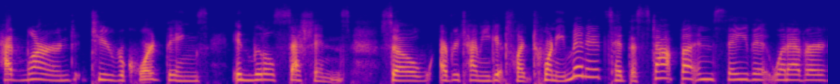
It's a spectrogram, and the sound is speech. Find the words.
had learned to record things in little sessions. So every time you get to like 20 minutes, hit the stop button, save it, whatever.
